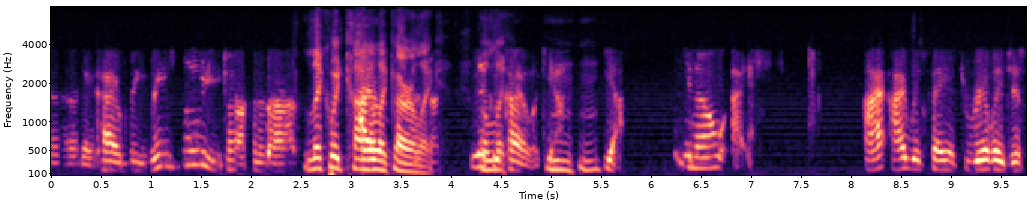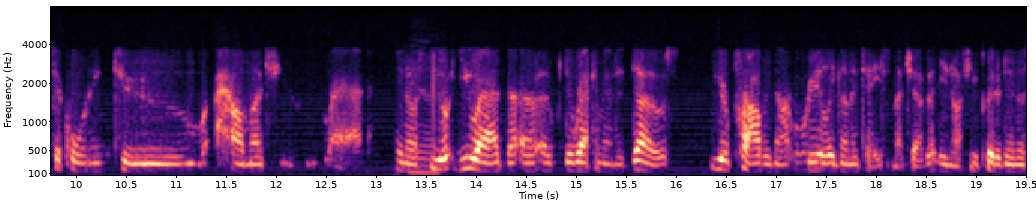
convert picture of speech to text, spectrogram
uh, the Kyo-Green Greens blend? Are you talking about liquid kyolic garlic? Liquid li- kyolic, yeah, mm-hmm. yeah. You know, I, I, I would say it's really just according to how much you add. You know, yeah. if you you add the, uh, the recommended dose, you're probably not really going to taste much of it. You know, if you put it in a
